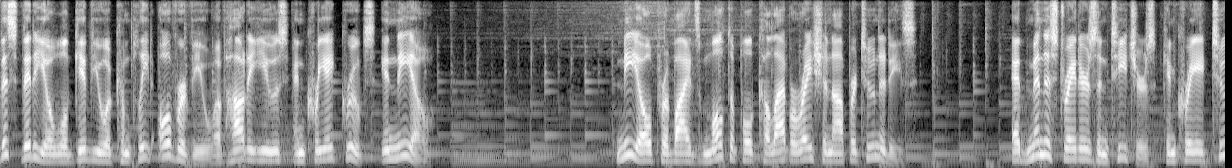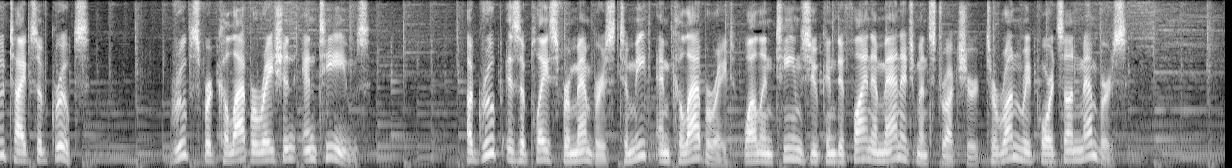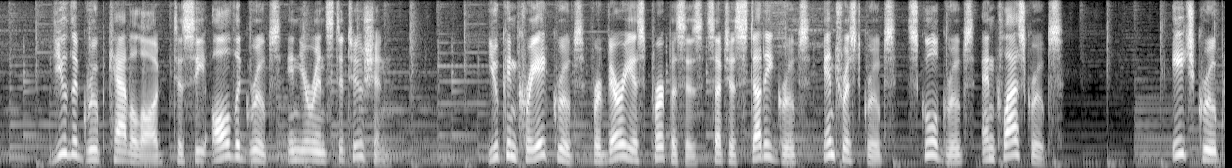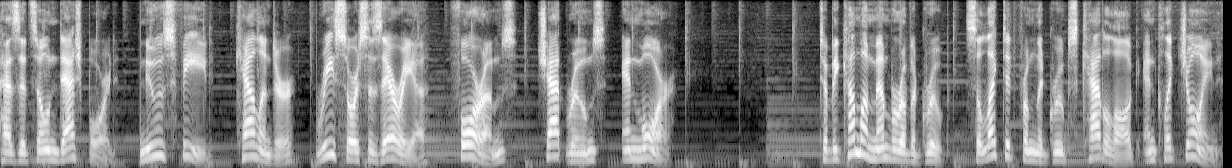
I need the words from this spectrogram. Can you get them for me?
This video will give you a complete overview of how to use and create groups in Neo. Neo provides multiple collaboration opportunities. Administrators and teachers can create two types of groups groups for collaboration and teams. A group is a place for members to meet and collaborate, while in teams, you can define a management structure to run reports on members. View the group catalog to see all the groups in your institution. You can create groups for various purposes such as study groups, interest groups, school groups, and class groups. Each group has its own dashboard, news feed, calendar, resources area, forums, chat rooms, and more. To become a member of a group, select it from the group's catalog and click Join.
